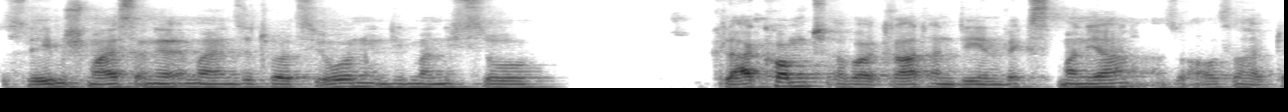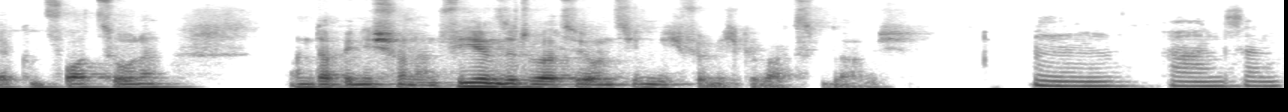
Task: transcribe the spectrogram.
das Leben schmeißt dann ja immer in Situationen, in die man nicht so klarkommt, aber gerade an denen wächst man ja, also außerhalb der Komfortzone. Und da bin ich schon an vielen Situationen ziemlich für mich gewachsen, glaube ich. Mhm, Wahnsinn.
